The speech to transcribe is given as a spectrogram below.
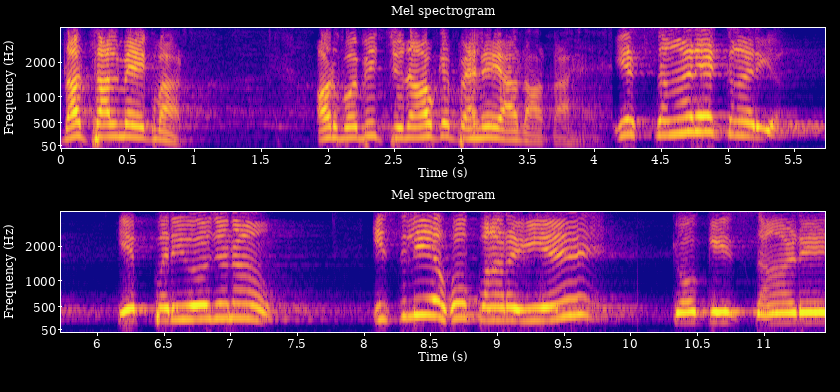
दस साल में एक बार और वो भी चुनाव के पहले याद आता है। ये सारे कार्य ये परियोजनाओं इसलिए हो पा रही है क्योंकि साढ़े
